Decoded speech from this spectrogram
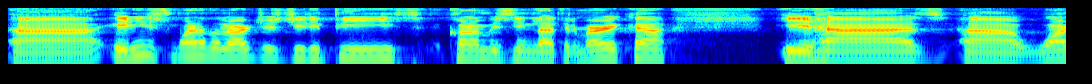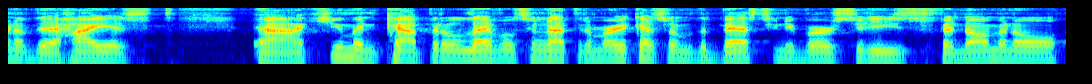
uh, it is one of the largest GDP economies in Latin America. It has uh, one of the highest uh, human capital levels in Latin America, some of the best universities, phenomenal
